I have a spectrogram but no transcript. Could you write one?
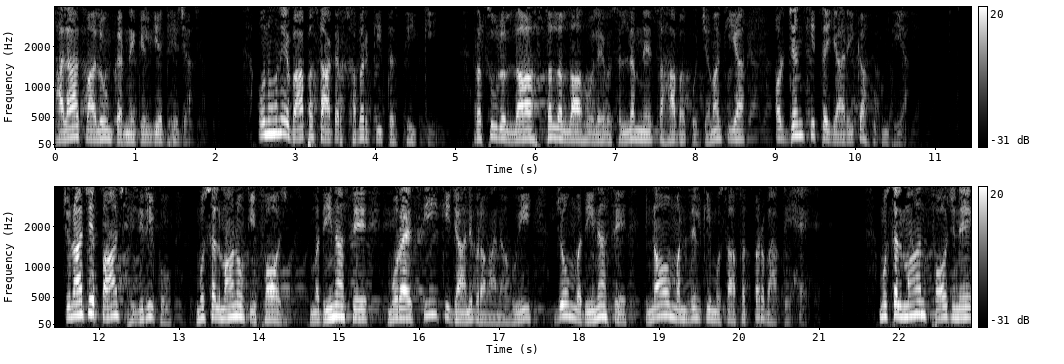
حالات معلوم کرنے کے لیے بھیجا۔ انہوں نے واپس آ کر خبر کی تصدیق کی۔ رسول اللہ صلی اللہ علیہ وسلم نے صحابہ کو جمع کیا اور جنگ کی تیاری کا حکم دیا۔ چنانچہ پانچ ہجری کو مسلمانوں کی فوج مدینہ سے مرسی کی جانب روانہ ہوئی، جو مدینہ سے نو منزل کی مسافت پر واقع ہے۔ مسلمان فوج نے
